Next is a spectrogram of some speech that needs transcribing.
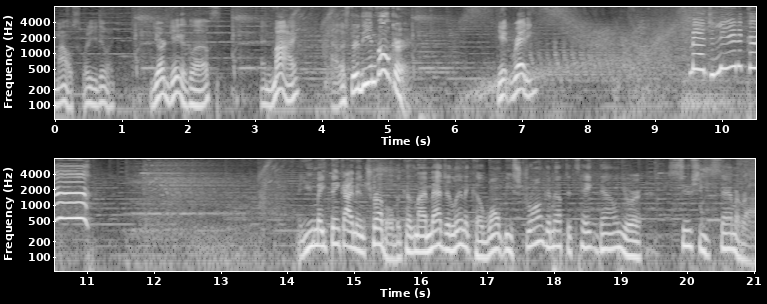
mouse? What are you doing? Your Giga Gloves and my Aleister the Invoker. Get ready. Magellanica! And you may think I'm in trouble because my Magellanica won't be strong enough to take down your sushi samurai.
